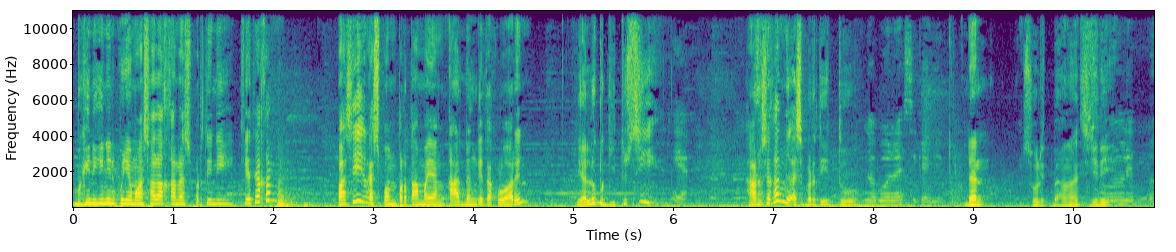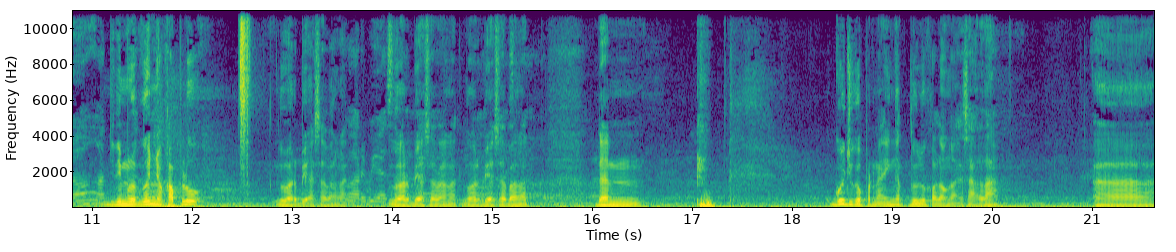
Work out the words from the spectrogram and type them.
begini-gini punya masalah karena seperti ini. Kita kan pasti respon pertama yang kadang kita keluarin ya lu begitu sih. Ya harusnya kan nggak seperti itu. Nggak boleh sih kayak gitu. Dan sulit banget sih. Jadi sulit banget. jadi menurut gue nyokap lu luar biasa banget. Luar biasa. luar biasa banget luar biasa banget. Dan gue juga pernah inget dulu kalau nggak salah eh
